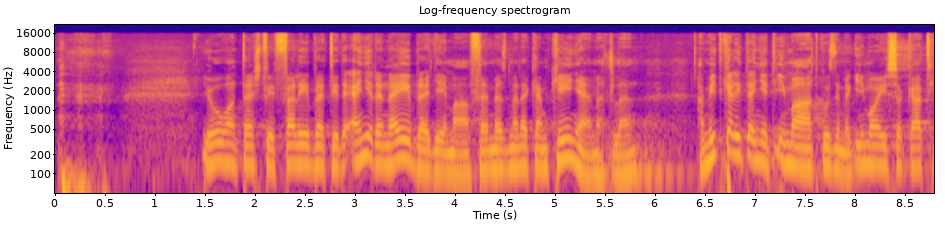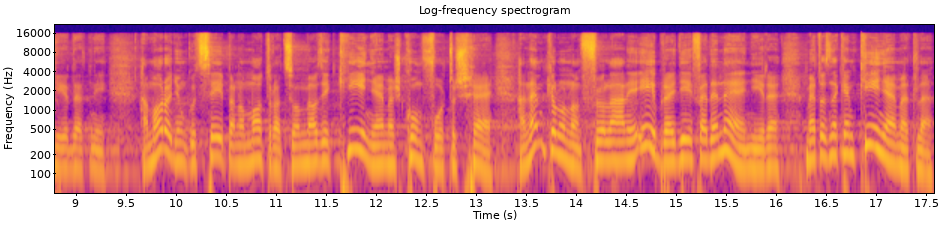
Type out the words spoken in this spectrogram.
Jó van testvér, felébredtél, de ennyire ne ébredjél már fel, mert nekem kényelmetlen. Hát mit kell itt ennyit imádkozni, meg imaiszakát hirdetni? Hát maradjunk ott szépen a matracon, mert az egy kényelmes, komfortos hely. Hát nem kell onnan fölállni, ébredjél fel, de ne ennyire, mert az nekem kényelmetlen.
